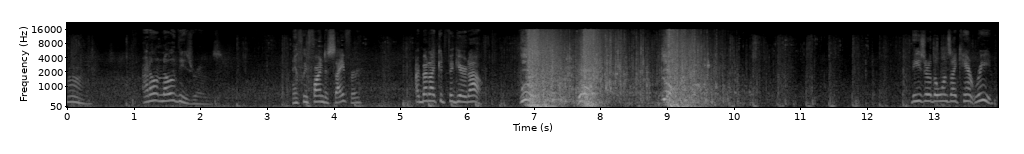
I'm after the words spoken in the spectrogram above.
Hmm. These runes. If we find a cipher, I bet I could figure it out. These are the ones I can't read.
